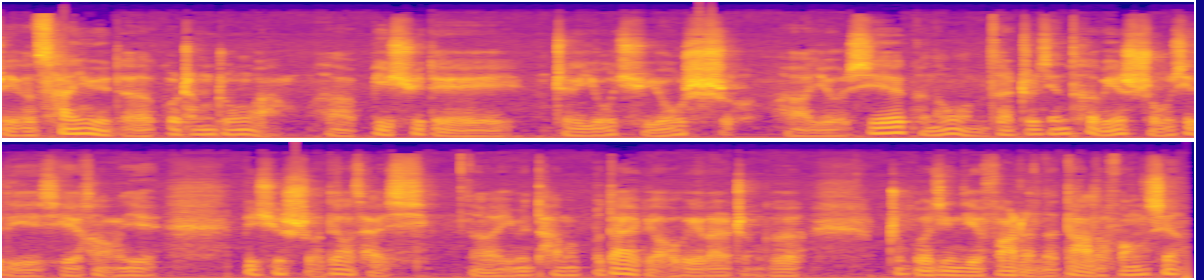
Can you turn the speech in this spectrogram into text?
这个参与的过程中啊，啊，必须得这个有取有舍啊。有些可能我们在之前特别熟悉的一些行业，必须舍掉才行啊，因为他们不代表未来整个中国经济发展的大的方向。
